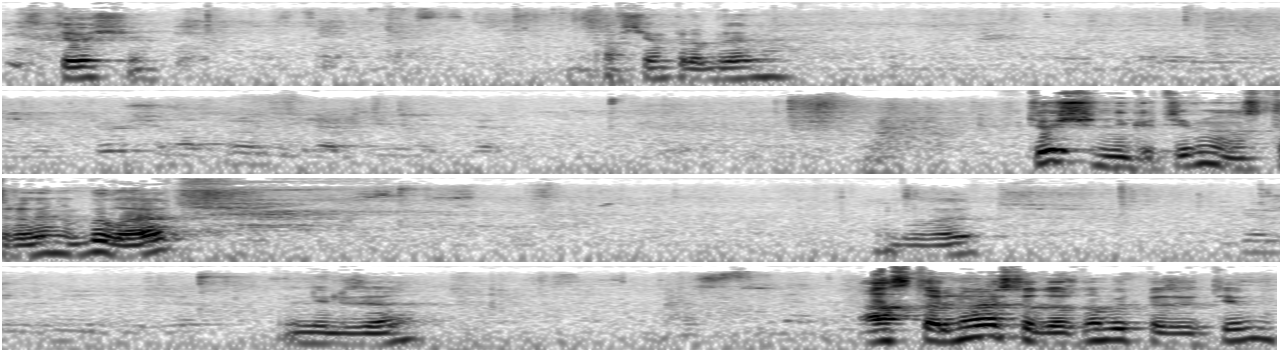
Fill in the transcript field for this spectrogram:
С тёщей. А в чём проблема? Тёща негативно. Настроена, бывает. Бывает. нельзя. Нельзя. А остальное всё должно быть позитивно.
